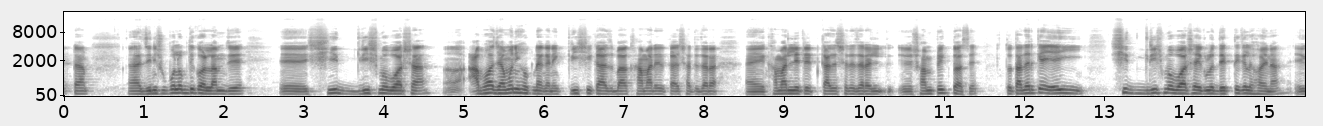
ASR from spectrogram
একটা জিনিস উপলব্ধি করলাম যে শীত, গ্রীষ্ম, বর্ষা আবহাওয়া যেমনই হোক না কেন, কৃষিকাজ বা খামারের কাজ সাথে যারা খামার রিলেটেড কাজের সাথে যারা সম্পৃক্ত আছে, তো তাদেরকে এই শীত, গ্রীষ্ম, বর্ষা এগুলো দেখতে গেলে হয় না। এই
